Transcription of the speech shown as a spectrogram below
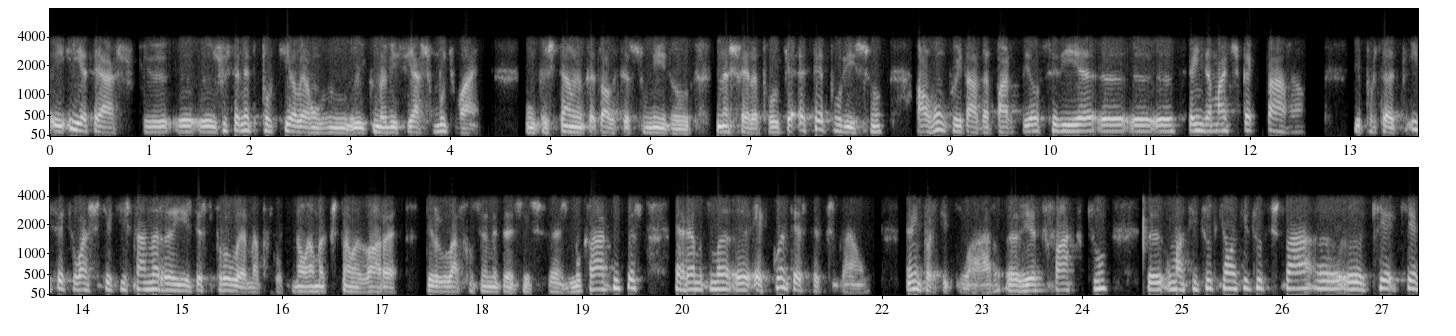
E, até acho que, justamente porque ele é um, e como eu disse, acho muito bem, um cristão e um católico assumido na esfera pública, até por isso, algum cuidado da parte dele seria ainda mais expectável. E, portanto, isso é que eu acho que aqui está na raiz deste problema. Portanto, não é uma questão agora de regular o funcionamento das instituições democráticas, é realmente uma, é quanto a esta questão, em particular, haver de facto eh, uma atitude que é uma atitude que está eh, que é, que é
